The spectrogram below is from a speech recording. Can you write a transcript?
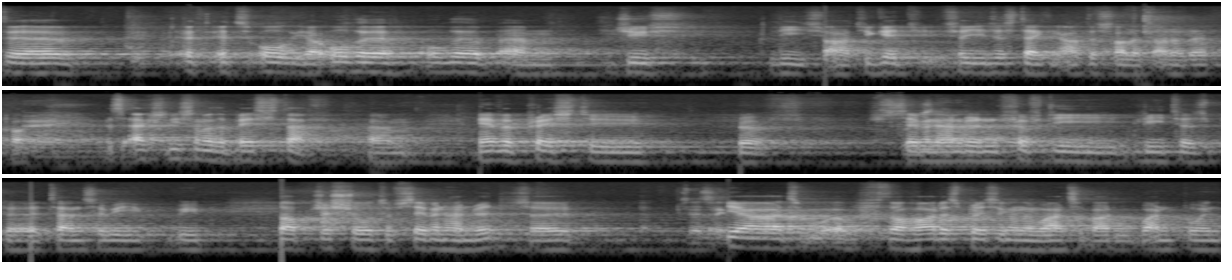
the it, it's all yeah all the all the um, juice leaves out. You get so you're just taking out the solids out of that pot. It's actually some of the best stuff. Um, never pressed to sort of 750 liters per ton, so we we stopped just short of 700. So So it's like yeah, it's uh, the hardest pressing on the white's about one point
